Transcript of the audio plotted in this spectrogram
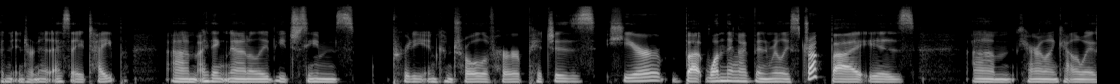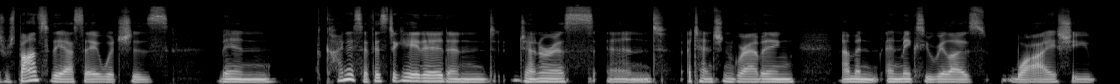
an internet essay type. Um, I think Natalie Beach seems pretty in control of her pitches here. But one thing I've been really struck by is um, Caroline Calloway's response to the essay, which has been kind of sophisticated and generous and attention grabbing. Um, and, and makes you realize why she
